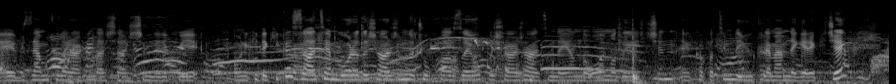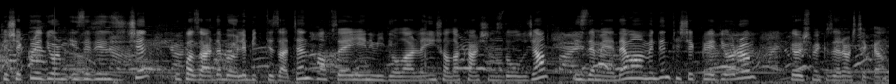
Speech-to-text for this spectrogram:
Ee, bizden bu kadar arkadaşlar. Şimdilik bir 12 dakika. Zaten bu arada şarjım da çok fazla yok ve şarj aletim de yanında olmadığı için e, kapatayım da yüklemem de gerekecek. Teşekkür ediyorum izlediğiniz için. Bu pazarda böyle bitti zaten. Haftaya yeni videolarla inşallah karşınızda olacağım. İzlemeye devam edin. Teşekkür ediyorum. Görüşmek üzere. Hoşçakalın.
